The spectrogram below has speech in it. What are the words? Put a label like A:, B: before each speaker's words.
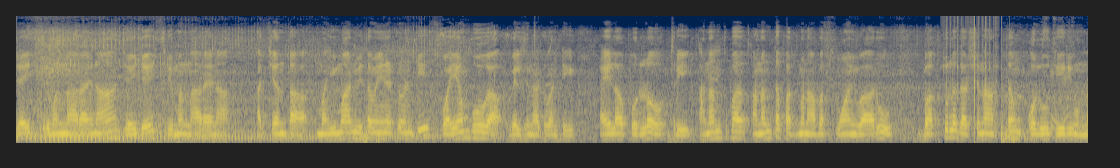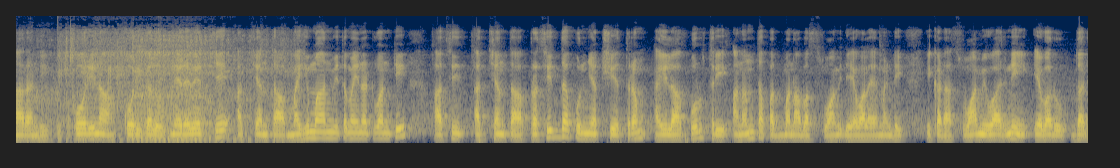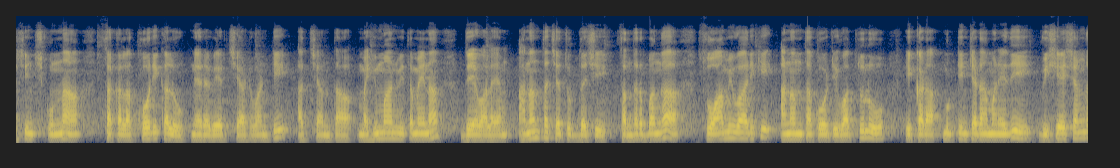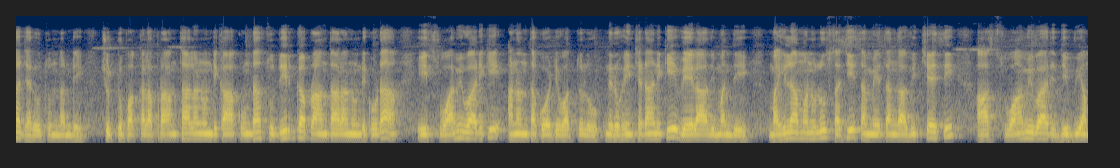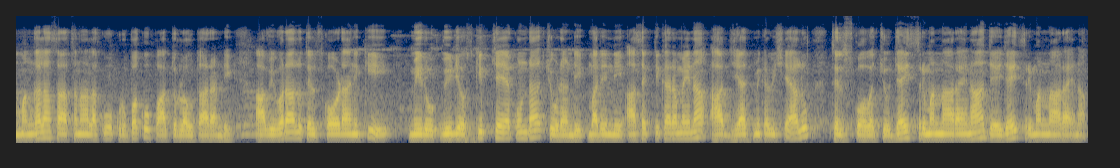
A: జై శ్రీమన్నారాయణ జై జై శ్రీమన్నారాయణ అత్యంత మహిమాన్వితమైనటువంటి స్వయంభూగా వెలిసినటువంటి ఐలాపూర్లో శ్రీ అనంత అనంత పద్మనాభ స్వామి వారు భక్తుల దర్శనార్థం కొలువు తీరి ఉన్నారండి. కోరిన కోరికలు నెరవేర్చే అత్యంత మహిమాన్వితమైనటువంటి అతి అత్యంత ప్రసిద్ధ పుణ్యక్షేత్రం ఐలాపూర్ శ్రీ అనంత పద్మనాభ స్వామి దేవాలయం అండి. ఇక్కడ స్వామివారిని ఎవరు దర్శించుకున్నా సకల కోరికలు నెరవేర్చేటువంటి అత్యంత మహిమాన్వితమైన దేవాలయం. అనంత చతుర్దశి సందర్భంగా స్వామివారికి అనంత కోటి వత్తులు ఇక్కడ ముట్టించడం అనేది విశేషంగా జరుగుతుందండి. చుట్టుపక్కల ప్రాంతాల నుండి కాకుండా సుదీర్ఘ ప్రాంతాల నుండి కూడా ఈ స్వామివారికి అనంత కోటి వత్తులు నిర్వహించడానికి వేలాది మంది మహిళామణులు సతీ సమేతంగా విచ్చేసి ఆ స్వామివారి దివ్య మంగళ శాసనాలకు కృపకు పాత్రులవుతారండి. ఆ వివరాలు తెలుసుకోవడానికి మీరు వీడియో స్కిప్ చేయకుండా చూడండి. మరిన్ని ఆసక్తికరమైన ఆధ్యాత్మిక విషయాలు తెలుసుకోవచ్చు. జై శ్రీమన్నారాయణ జై జై శ్రీమన్నారాయణ.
